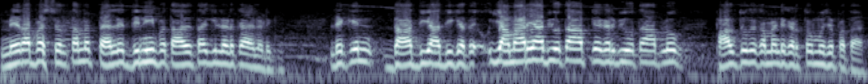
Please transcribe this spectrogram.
मेरा बस चलता, मैं पहले दिन ही बता देता कि लड़का है, लड़की। लेकिन दादी आदि कहते, ये हमारे यहाँ भी होता है आपके घर भी होता है आप लोग फालतू के कमेंट करते हो, मुझे पता है।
